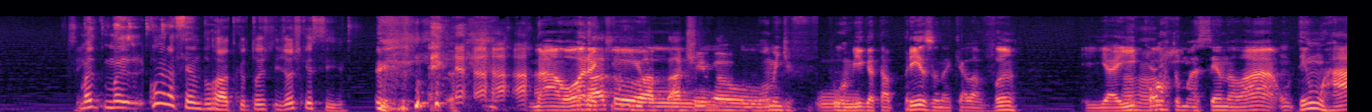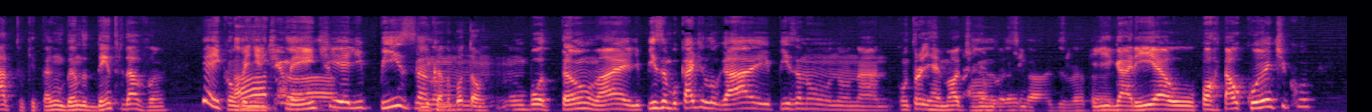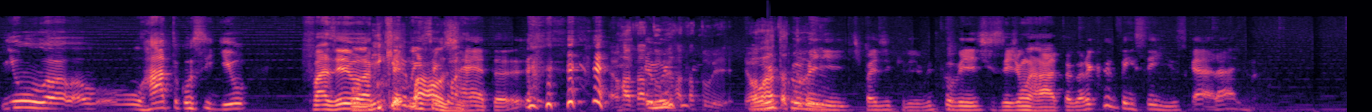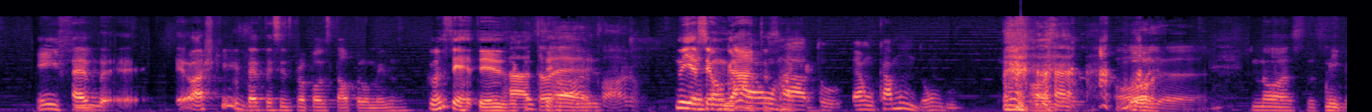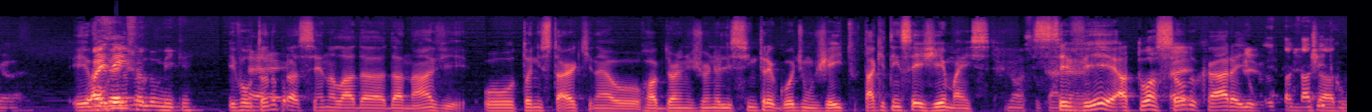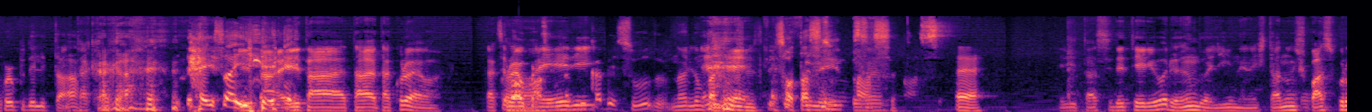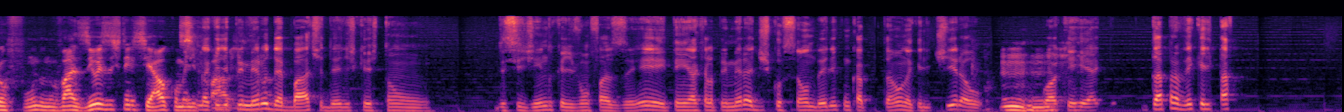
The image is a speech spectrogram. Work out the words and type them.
sim. Mas, mas qual era a cena do rato que eu tô, já esqueci? Na hora O rato que o, ativa o- o Homem de o- Formiga tá preso naquela van, e aí Aham. corta uma cena lá, tem um rato que tá andando dentro da van. E aí, convenientemente, Ah, tá. ele pisa Clica num, no botão. num botão lá, ele pisa um bocado de lugar e pisa no, no na controle remoto, digamos é assim. verdade, é verdade. Que ligaria o portal quântico e o, o, o rato conseguiu fazer O a Mickey consequência Mouse. correta. É o Ratatouille, É muito- Ratatouille. É o muito Ratatouille. conveniente, pode crer. Muito conveniente que seja um rato. Agora que eu pensei nisso, caralho. mano. Enfim, É, eu acho que deve ter sido proposital, pelo menos. com certeza. Ah, com então certeza. é. Claro. Não ia ser Então, um gato, não é um saca? rato, é um camundongo. Olha. Nossa senhora. E, Mas aí- é do Mickey. e voltando pra cena lá da, da nave, o Tony Stark, né, o Rob Downey Jr., ele se entregou de um jeito, tá que tem CG, mas você vê a atuação É. do cara e o, Ele tá o jeito que o corpo dele tá. tá cagado. É isso aí. Ele tá, ele tá, tá, tá cruel. Tá Você cruel pra "Nossa, ele tá ele. cabeçudo. Não, ele não tá cabeçudo, ele só tá sem sofrimento, né? massa. É. Ele tá se deteriorando ali, né? A gente tá num espaço profundo, no vazio existencial, como ele Naquele fala. primeiro debate deles que eles estão decidindo o que eles vão fazer, e tem aquela primeira discussão dele com o capitão, né? Que ele tira o, Uhum. o React. Dá pra ver que ele tá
